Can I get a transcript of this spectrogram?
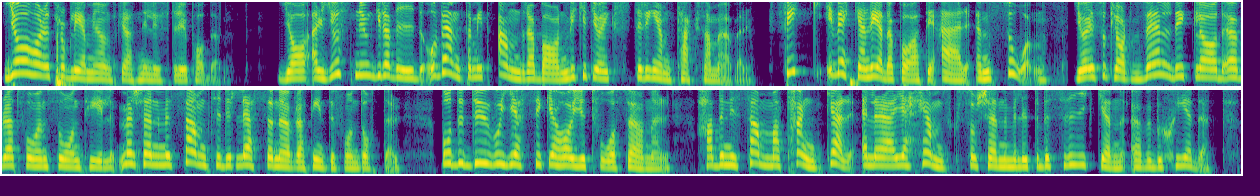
Jag har ett problem jag önskar att ni lyfter i podden. Jag är just nu gravid och väntar mitt andra barn vilket jag är extremt tacksam över. Fick i veckan reda på att det är en son. Jag är såklart väldigt glad över att få en son till men känner mig samtidigt ledsen över att inte få en dotter. Både du och Jessica har ju två söner. Hade ni samma tankar eller är jag hemsk så känner mig lite besviken över beskedet?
